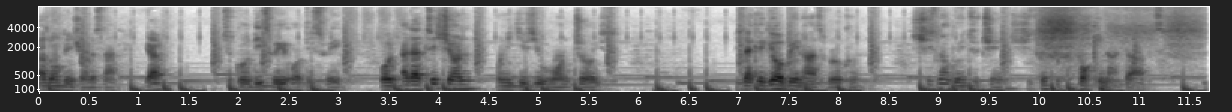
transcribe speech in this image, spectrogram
That's one thing you should understand. You have to go this way or this way. But adaptation only gives you one choice. It's like a girl being heartbroken. She's not going to change. She's going to fucking adapt.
